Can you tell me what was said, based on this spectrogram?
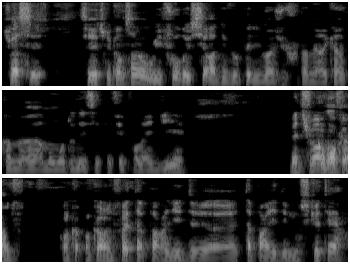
tu vois, c'est c'est des trucs comme ça où il faut réussir à développer l'image du foot américain comme à un moment donné c'était fait pour la NBA. Bah tu vois, encore, une, encore, une fois, t'as parlé de, euh, t'as parlé des mousquetaires.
